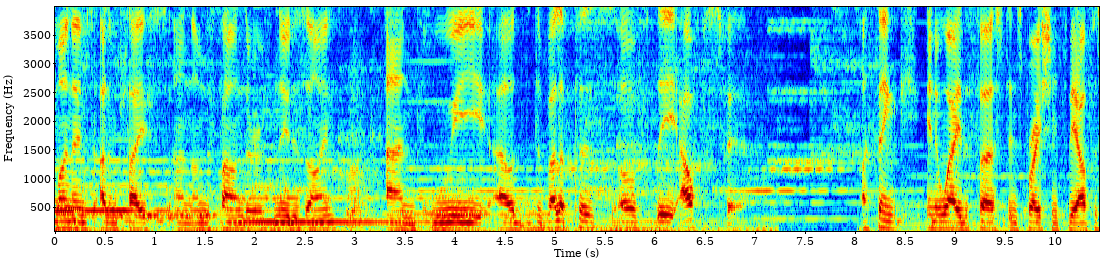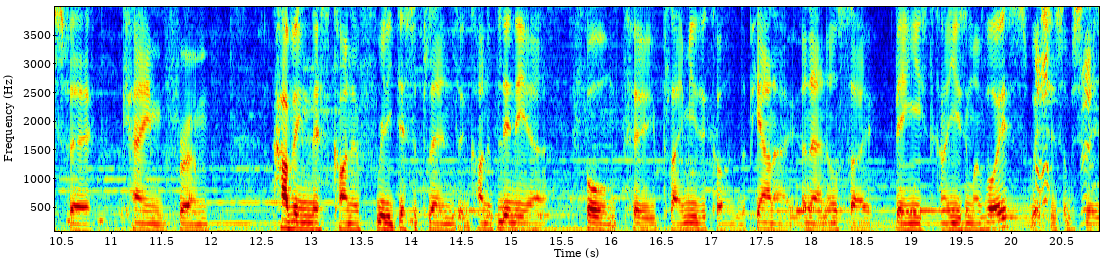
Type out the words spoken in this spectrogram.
My name's Adam Place and I'm the founder of nu desine and we are the developers of the Alphasphere. I think in a way the first inspiration for the Alphasphere came from having this kind of really disciplined and kind of linear form to play music on the piano and then also being used to kind of using my voice which is obviously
